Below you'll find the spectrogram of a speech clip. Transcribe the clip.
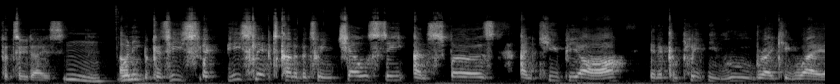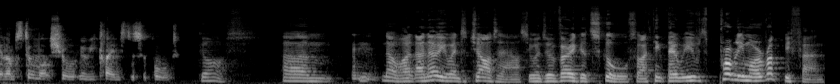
for two days. Mm. Um, he... Because he slipped, he slipped kind of between Chelsea and Spurs and QPR in a completely rule breaking way, and I'm still not sure who he claims to support. Gosh. Um, mm. No, I, I, know he went to Charterhouse. He went to a very good school, so I think they, he was probably more a rugby fan.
